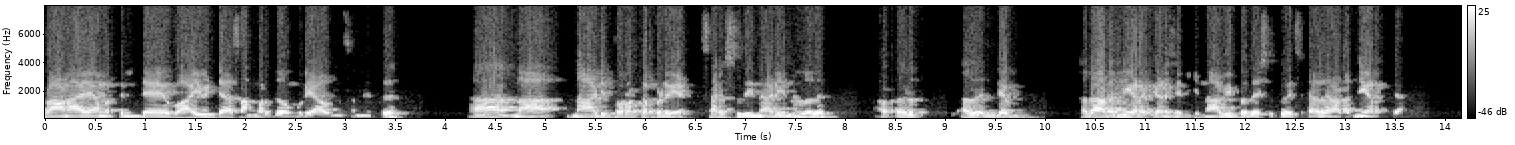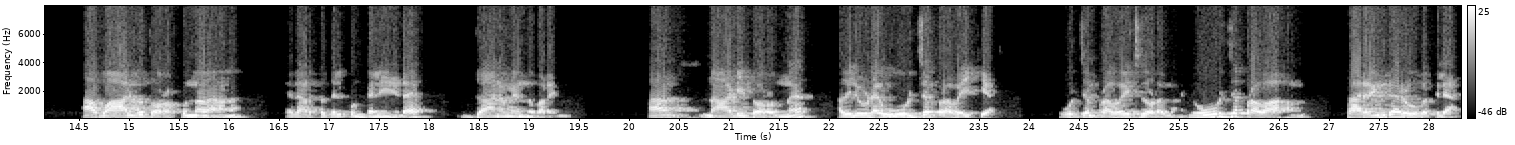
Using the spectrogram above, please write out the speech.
പ്രാണായാമത്തിന്റെ വായുവിന്റെ സമ്മർദ്ദവും കൂടി ആവുന്ന സമയത്ത് ആ നാ- നാടി തുറക്കപ്പെടുകയാണ്. സരസ്വതി നാടി എന്നുള്ളത് ഒരു അതിന്റെ അത് അടഞ്ഞു കിടക്കുകയാണ് ശരിക്കും. നാവി പ്രദേശത്ത് വെച്ചിട്ട് അത് അടഞ്ഞു കിടക്കുകയാണ്. ആ വാൽവ് തുറക്കുന്നതാണ് യഥാർത്ഥത്തിൽ കുണ്ടലിനിയുടെ ദാനം എന്ന് പറയുന്നത്. ആ നാടി തുറന്ന് അതിലൂടെ ഊർജം പ്രവഹിക്കുക ഊർജം പ്രവഹിച്ചു തുടങ്ങുകയാണ്. ഈ ഊർജ പ്രവാഹം തരംഗ രൂപത്തിലാണ്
